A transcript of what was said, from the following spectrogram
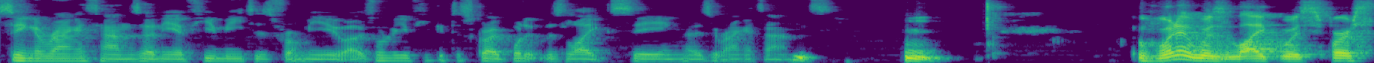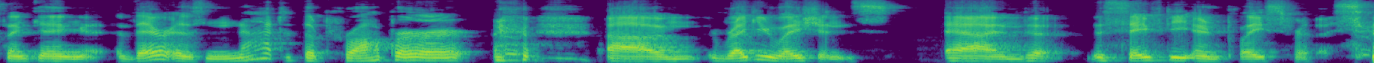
seeing orangutans only a few meters from you. I was wondering if you could describe what it was like seeing those orangutans. Hmm. What it was like was first thinking there is not the proper um, regulations and the safety in place for this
